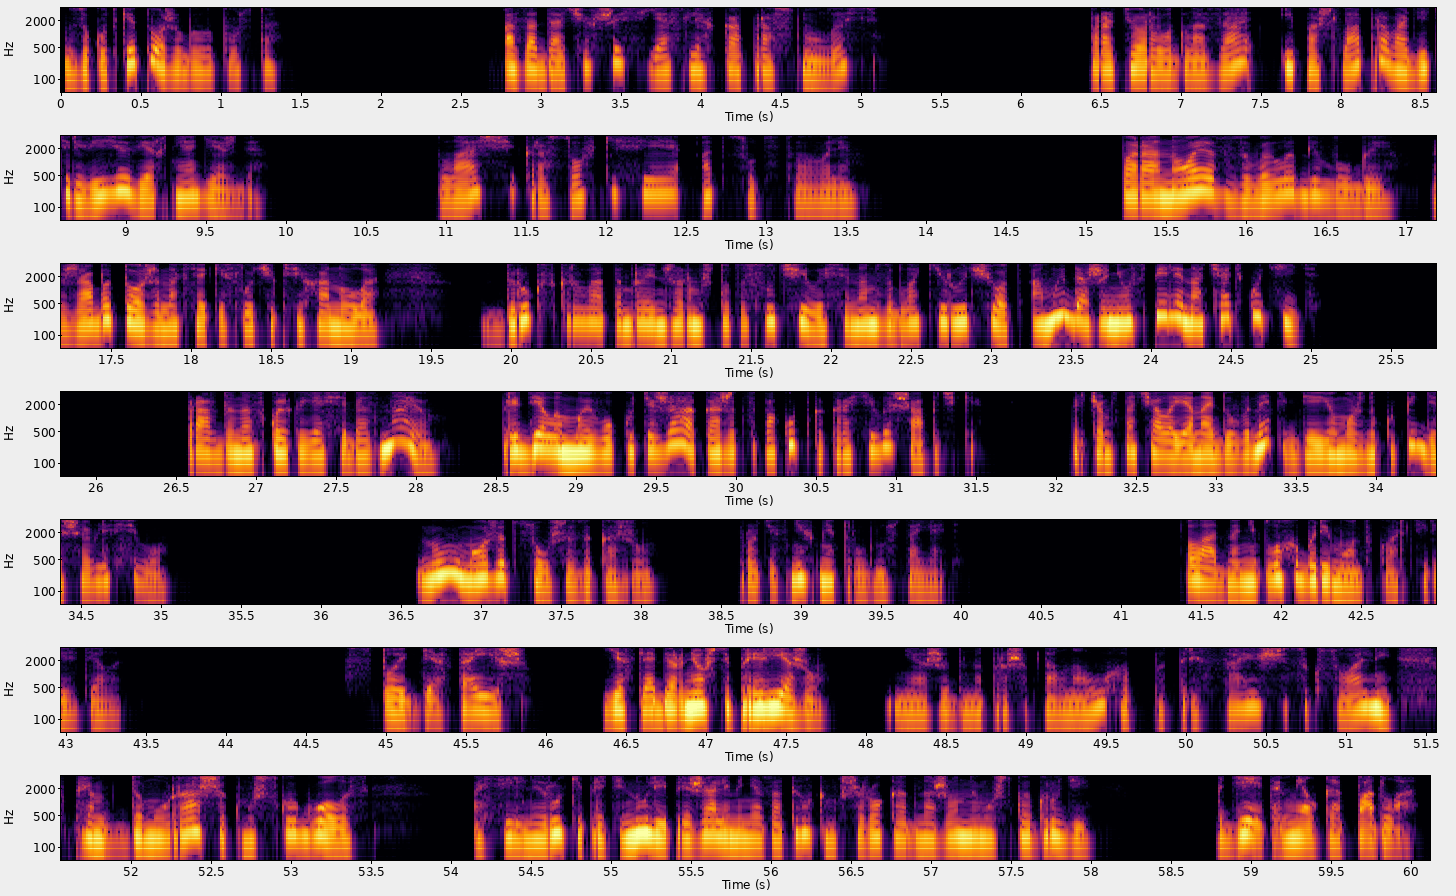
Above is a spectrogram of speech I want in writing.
В закутке тоже было пусто. Озадачившись, я слегка проснулась, протерла глаза и пошла проводить ревизию верхней одежды. Плащ и кроссовки феи отсутствовали. Паранойя взвыла белугой. Жаба тоже на всякий случай психанула — Вдруг с крылатым рейнджером что-то случилось, и нам заблокируют счет, а мы даже не успели начать кутить. Правда, насколько я себя знаю, пределом моего кутежа окажется покупка красивой шапочки. Причем сначала я найду в инете, где ее можно купить дешевле всего. Ну, может, суши закажу. Против них мне трудно стоять. Ладно, неплохо бы ремонт в квартире сделать. «Стой, где стоишь! Если обернешься, прирежу!» Неожиданно прошептал на ухо потрясающе сексуальный, прям до мурашек мужской голос, а сильные руки притянули и прижали меня затылком к широкой обнаженной мужской груди. «Где эта мелкая падла?»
